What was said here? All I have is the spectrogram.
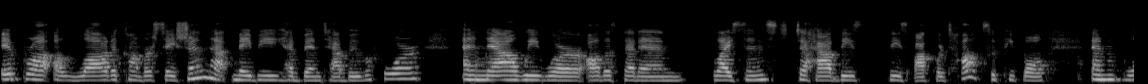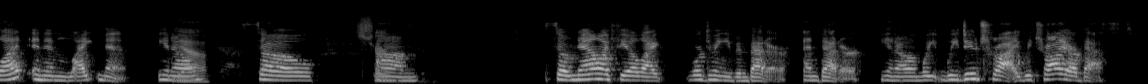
it brought a lot of conversation that maybe had been taboo before and now we were all of a sudden licensed to have these these awkward talks with people. And what an enlightenment you know? Yeah. so Sure. um so now i feel like we're doing even better and better you know? And we we do try. We try our best.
